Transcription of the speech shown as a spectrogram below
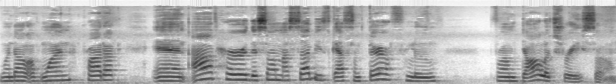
$1 off one product. And I've heard that some of my subbies got some Theraflu from Dollar Tree. So,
